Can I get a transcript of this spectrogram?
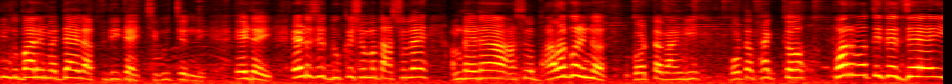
কিন্তু বাড়ির মধ্যে আই লাত্তি দিতে আসছি বুঝছেন নি। এটাই। এটা সে দুঃখের সময় আসলে আমরা এটা আসলে ভালো করি না গোটটা ভাঙ্গি গোটা থাকতো। পরবর্তীতে যে এই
